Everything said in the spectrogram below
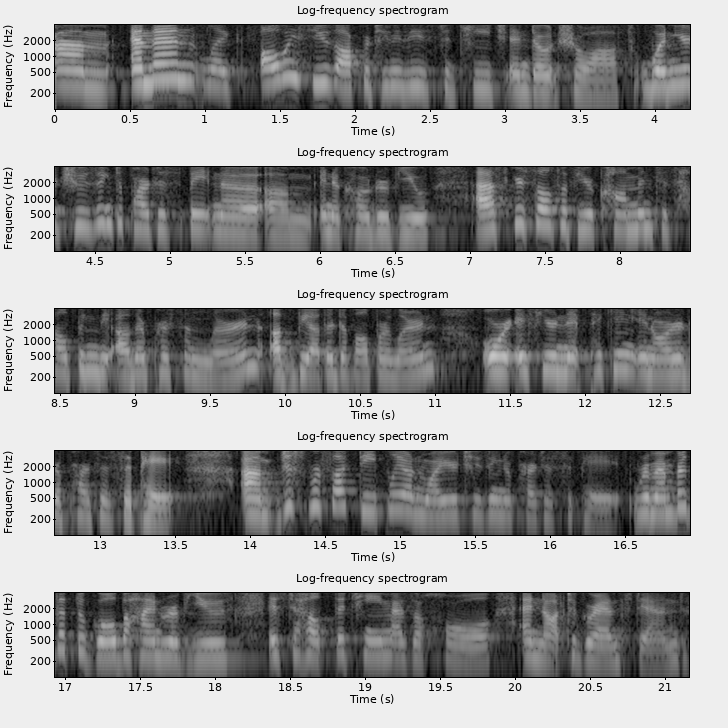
Um, and then, like, always use opportunities to teach and don't show off. When you're choosing to participate in a, um, in a code review, ask yourself if your comment is helping the other person learn, uh, the other developer learn, or if you're nitpicking in order to participate. Um, just reflect deeply on why you're choosing to participate. Remember that the goal behind reviews is to help the team as a whole and not to grandstand.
